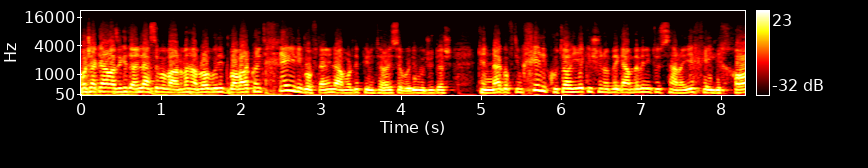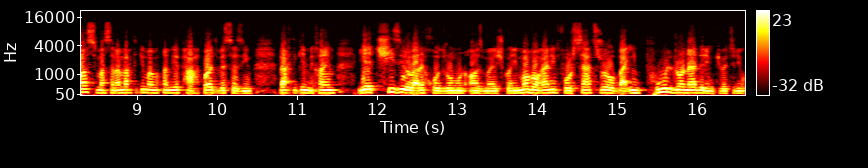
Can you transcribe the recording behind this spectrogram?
متشکرم از اینکه تا این لحظه با برنامه همراه بودید. باور کنید خیلی گفتنی در مورد پرینترهای سه‌بعدی وجود داشت که نگفتیم. خیلی کوتاه یکیشون رو بگم. ببینید تو صنایع خیلی خاص مثلا وقتی که ما می‌خوایم یه پهپاد بسازیم وقتی که می‌خوایم یه چیزی رو برای خودرومون آزمایش کنیم ما واقعا این فرصت رو و این پول رو نداریم که بتونیم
